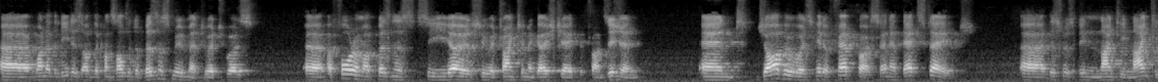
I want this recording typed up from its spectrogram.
uh, one of the leaders of the consultative business movement, which was uh, a forum of business CEOs who were trying to negotiate the transition. And Jabu was head of FABCOS, and at that stage, uh, this was in 1990.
